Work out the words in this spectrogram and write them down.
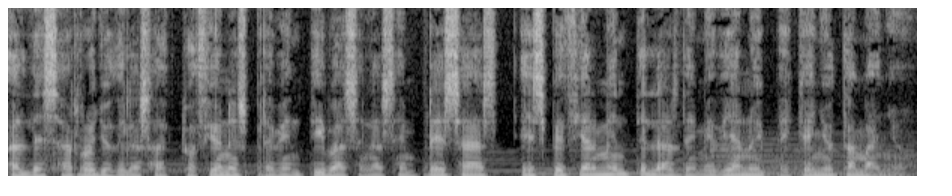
al desarrollo de las actuaciones preventivas en las empresas, especialmente las de mediano y pequeño tamaño,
